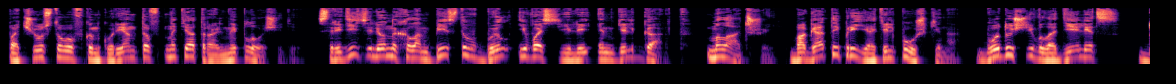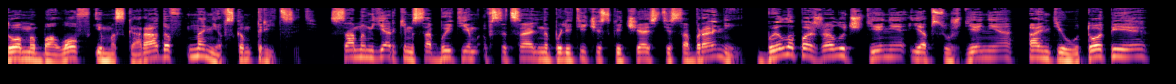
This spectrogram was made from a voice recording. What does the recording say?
почувствовав конкурентов на театральной площади. Среди зеленых лампистов был и Василий Энгельгард, младший, богатый приятель Пушкина, будущий владелец Дома балов и маскарадов на Невском 30. Самым ярким событием в социально-политической части собраний было, пожалуй, чтение и обсуждение антиутопии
